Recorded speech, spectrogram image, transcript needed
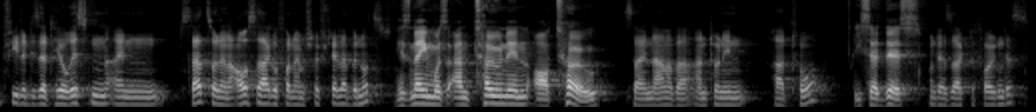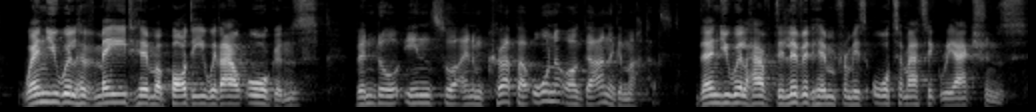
viele dieser Theoristen einen Satz oder eine Aussage von einem Schriftsteller benutzt. His name was Antonin Artaud. Sein Name war Antonin Artaud He said this und er sagte folgendes. When you will have made him a body without organs, Wenn du ihn zu einem Körper ohne Organe gemacht hast, then you will have delivered him from his automatic reactions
